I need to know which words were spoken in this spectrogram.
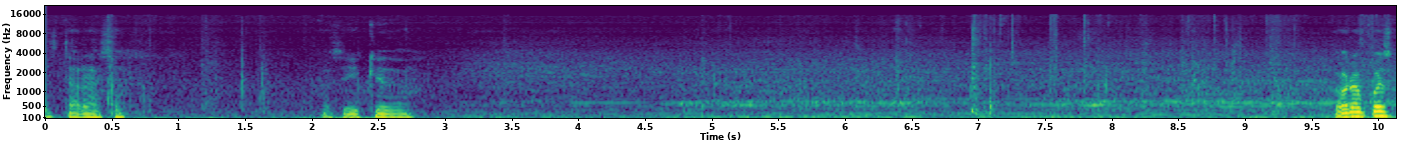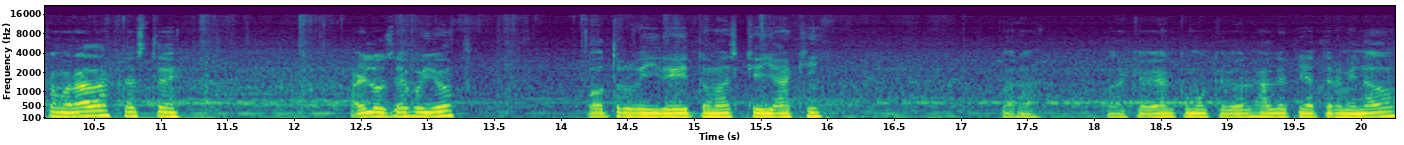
está raza. Así quedó. Ahora pues camarada, este ahí los dejo yo. Otro videito más que ya aquí. Para, para que vean cómo quedó el jale ya terminado.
